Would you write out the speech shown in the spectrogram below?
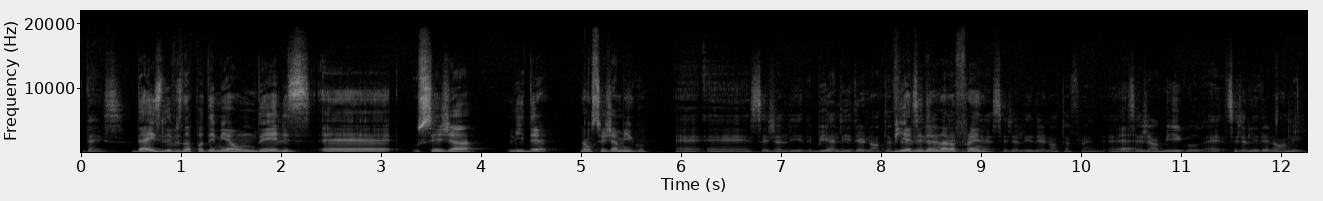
Dez. Dez livros na pandemia. Um deles é o Seja Líder, Não Seja Amigo. É, é, seja líder, be a leader, not a be friend. Be a leader, seja not a friend. É, seja líder, not a friend. É, é. seja amigo, é, seja líder, não amigo.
